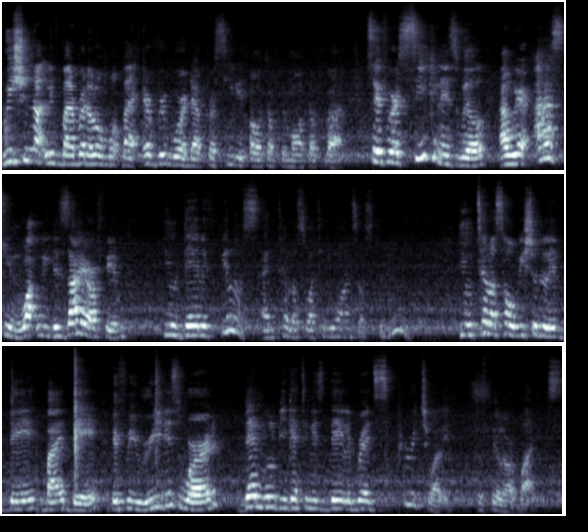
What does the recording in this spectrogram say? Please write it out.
We should not live by bread alone, but by every word that proceeded out of the mouth of God. So if we're seeking his will and we're asking what we desire of him, he'll daily fill us and tell us what he wants us to do. He'll tell us how we should live day by day. If we read his word, then we'll be getting his daily bread spiritually to fill our bodies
